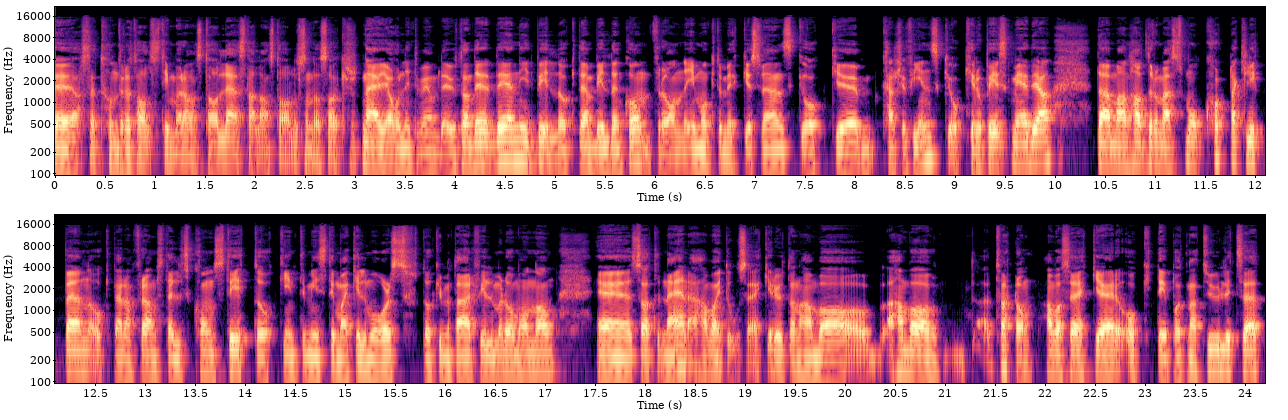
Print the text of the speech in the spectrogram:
Eh, jag har sett hundratals timmar av hans tal, läst alla hans tal och sådana saker. Så nej, jag håller inte med om det. Utan det, det är en nidbild och den bilden kom från i mångt och mycket svensk och eh, kanske finsk och europeisk media. Där man hade de här små korta klippen och där han framställdes konstigt och inte minst i Michael Moores dokumentärfilmer om honom. Eh, så att nej, nej, han var inte osäker utan han var, han var tvärtom. Han var säker och det på ett naturligt sätt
